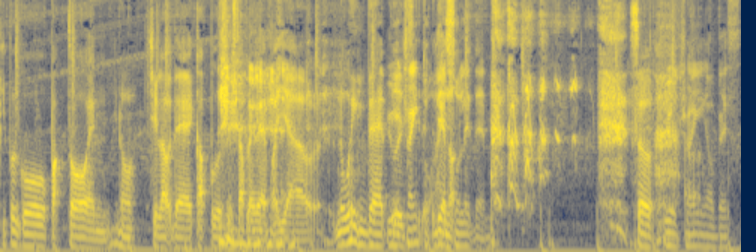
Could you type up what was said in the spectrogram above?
people go paktor and you know chill out there, couples and stuff like that. But yeah, knowing that We were trying to they're not. isolate them. So we were trying our best.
